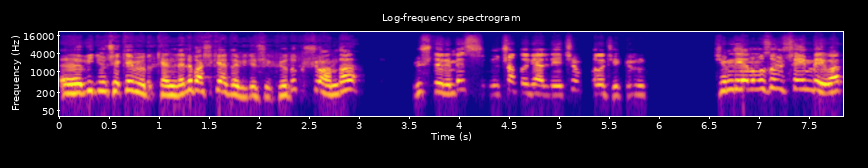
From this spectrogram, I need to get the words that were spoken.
e, video çekemiyorduk kendilerini. Başka yerde video çekiyorduk. Şu anda müşterimiz uçakla geldiği için burada çekiyoruz. Şimdi yanımızda Hüseyin Bey var.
